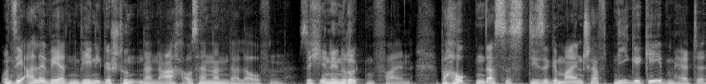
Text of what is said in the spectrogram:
und sie alle werden wenige Stunden danach auseinanderlaufen, sich in den Rücken fallen, behaupten, dass es diese Gemeinschaft nie gegeben hätte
